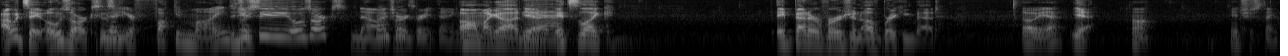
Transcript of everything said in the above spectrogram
I would say Ozarks is. out of your fucking mind? Did you see Ozarks? No, I've heard great things. Oh my god, yeah. Yeah. It's like a better version of Breaking Bad. Oh yeah, Yeah. huh? Interesting.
